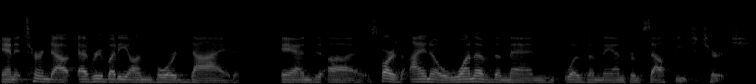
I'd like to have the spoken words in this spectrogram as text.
And it turned out everybody on board died. And uh, as far as I know, one of the men was a man from South Beach Church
